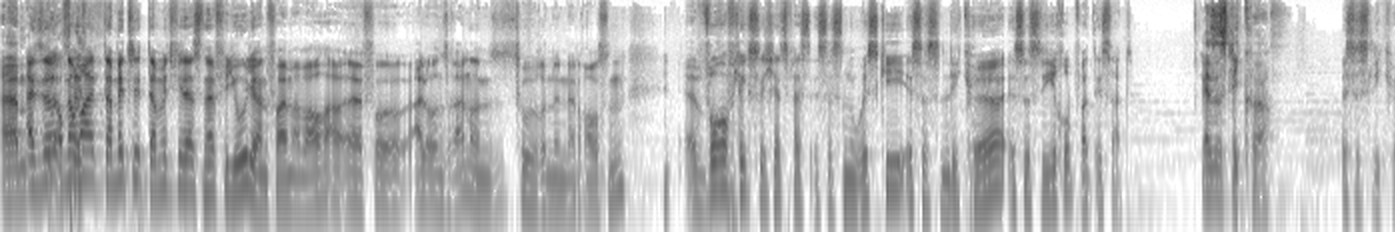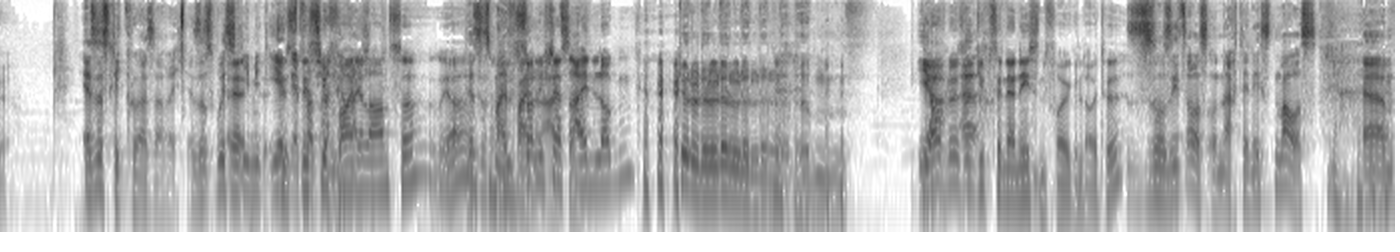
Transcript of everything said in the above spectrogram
Ähm, also nochmal, damit, damit wir das ne, für Julian vor allem, aber auch äh, für alle unsere anderen Zuhörenden da draußen, äh, worauf legst du dich jetzt fest? Ist es ein Whisky? Ist es ein Likör? Ist es Sirup? Was ist das? Es ist Likör. Es ist Likör. Es ist Likör, sag ich. Es ist Whisky äh, mit irgendetwas Ist das your final answer? Ja. Das ist mein final Soll ich das einloggen? Die ja, Auflösung äh, gibt es in der nächsten Folge, Leute. So sieht's aus. Und nach der nächsten Maus. ähm,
